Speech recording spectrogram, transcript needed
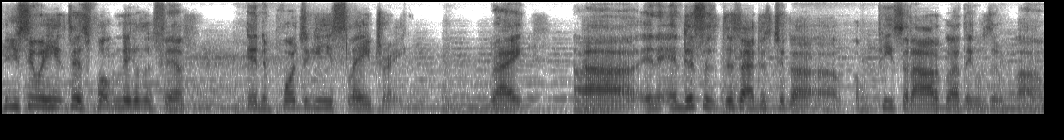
You see what he says, Pope Nicholas V in the Portuguese slave trade, right? Uh, and, and this is this I just took a, a piece of the article I think it was in uh,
